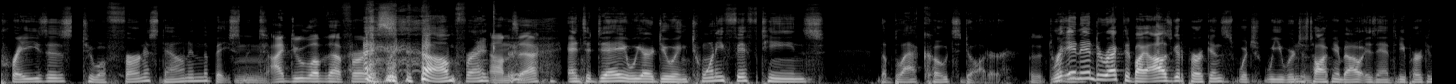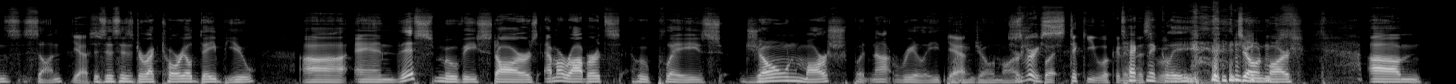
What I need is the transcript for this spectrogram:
praises to a furnace down in the basement. Mm, I do love that furnace. I'm Frank. I'm Zach. And today we are doing 2015's The Blackcoat's Daughter. Written and directed by Osgood Perkins, which we were just mm. talking about is Anthony Perkins' son. Yes. This is his directorial debut. Uh, and this movie stars Emma Roberts, who plays Joan Marsh, but not really Yeah, playing Joan Marsh. She's very sticky looking. in this technically Joan Marsh. Um,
